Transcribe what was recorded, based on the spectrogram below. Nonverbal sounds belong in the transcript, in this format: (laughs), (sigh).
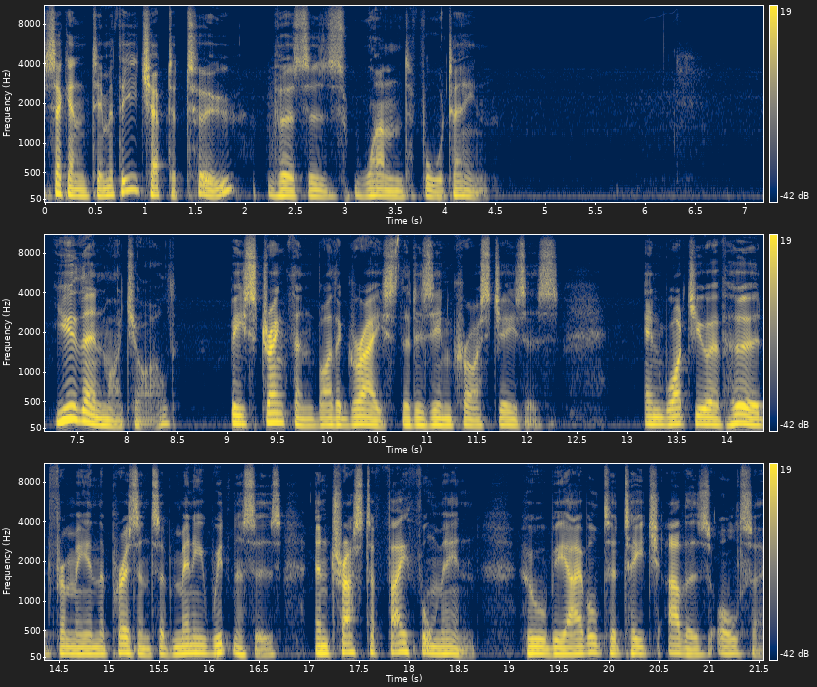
2 Timothy chapter 2 verses 1 to 14. You then, my child, be strengthened by the grace that is in Christ Jesus, and what you have heard from me in the presence of many witnesses, entrust to faithful men who will be able to teach others also.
